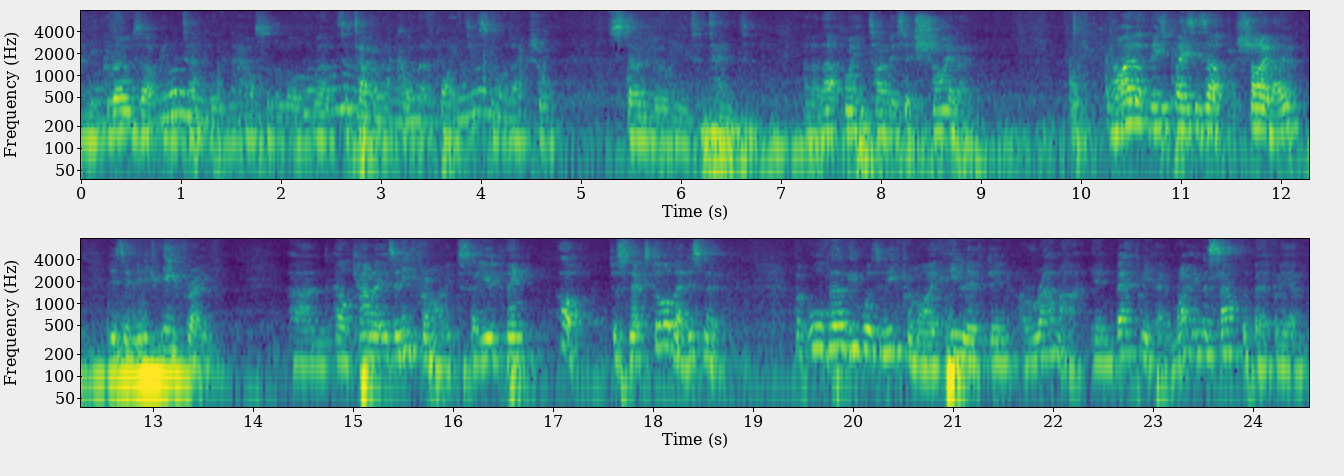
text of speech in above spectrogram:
and he grows up in the temple in the house of the Lord. Well, it's a tabernacle at that point, it's not an actual stone building, it's a tent. And at that point in time, it's at Shiloh. Now, I looked these places up. Shiloh is in Ephraim, and Elkanah is an Ephraimite. So you'd think, oh, just next door then, isn't it? But although he was an Ephraimite, he lived in Ramah in Bethlehem, right in the south of Bethlehem.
